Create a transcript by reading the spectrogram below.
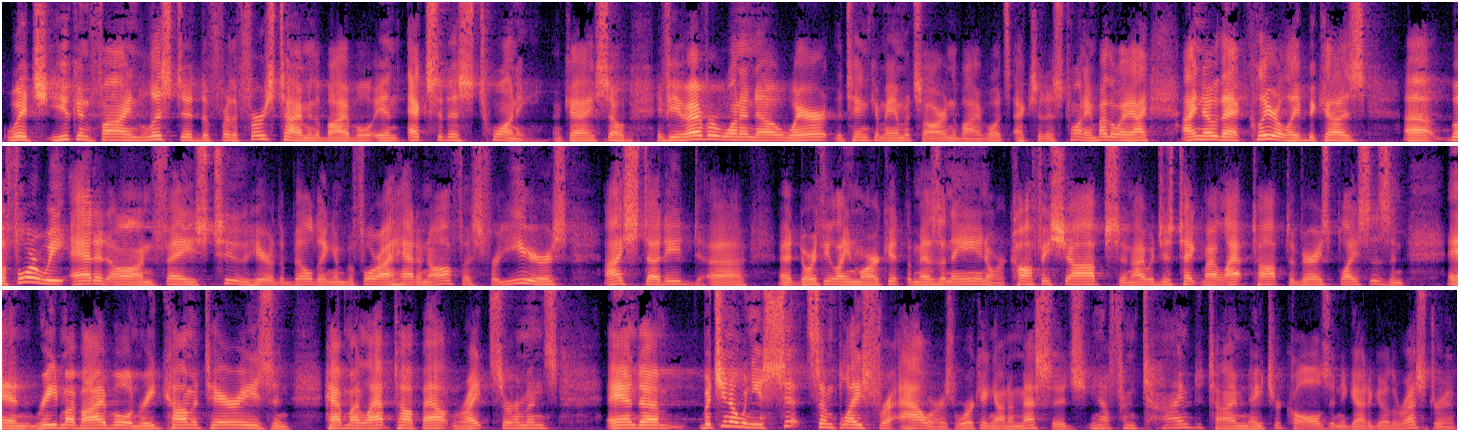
which you can find listed for the first time in the bible in exodus 20 Okay, so if you ever want to know where the Ten Commandments are in the Bible, it's Exodus 20. And by the way, I, I know that clearly because uh, before we added on phase two here of the building, and before I had an office for years, I studied uh, at Dorothy Lane Market, the mezzanine, or coffee shops, and I would just take my laptop to various places and and read my Bible and read commentaries and have my laptop out and write sermons. And, um, but you know, when you sit someplace for hours working on a message, you know, from time to time, nature calls and you got to go to the restroom.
